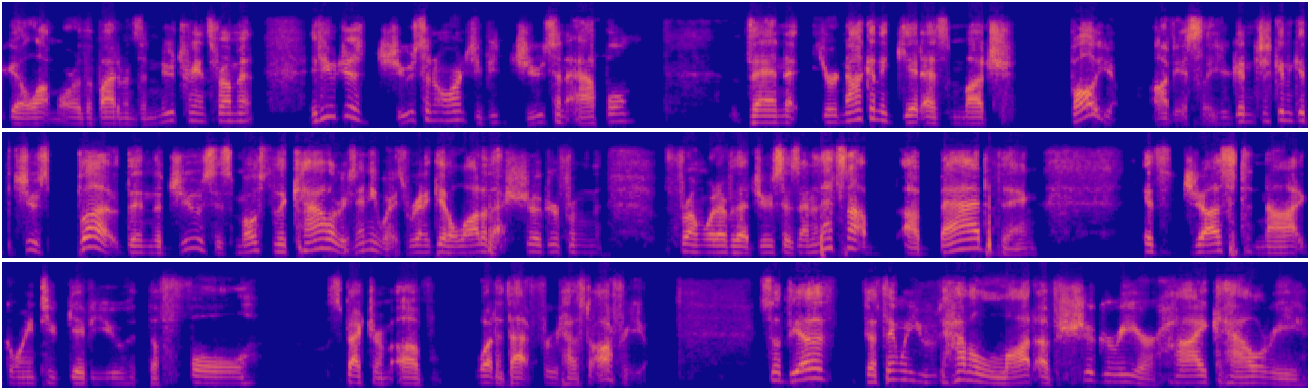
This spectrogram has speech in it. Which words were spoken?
you get a lot more of the vitamins and nutrients from it. If you just juice an orange, if you juice an apple, then you're not going to get as much volume obviously. You're gonna, just going to get the juice but then the juice is most of the calories anyways. We're going to get a lot of that sugar from from whatever that juice is and that's not a bad thing. It's just not going to give you the full spectrum of what that fruit has to offer you. So the other the thing when you have a lot of sugary or high calorie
